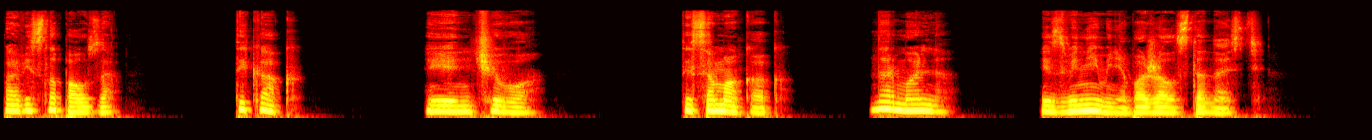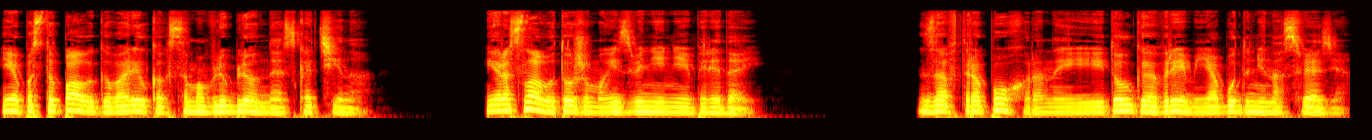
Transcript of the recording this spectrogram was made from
Повисла пауза. «Ты как?» «Я ничего. Ты сама как?» «Нормально». «Извини меня, пожалуйста, Настя. Я поступал и говорил, как самовлюбленная скотина. Ярославу тоже мои извинения передай. Завтра похороны, и долгое время я буду не на связи».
